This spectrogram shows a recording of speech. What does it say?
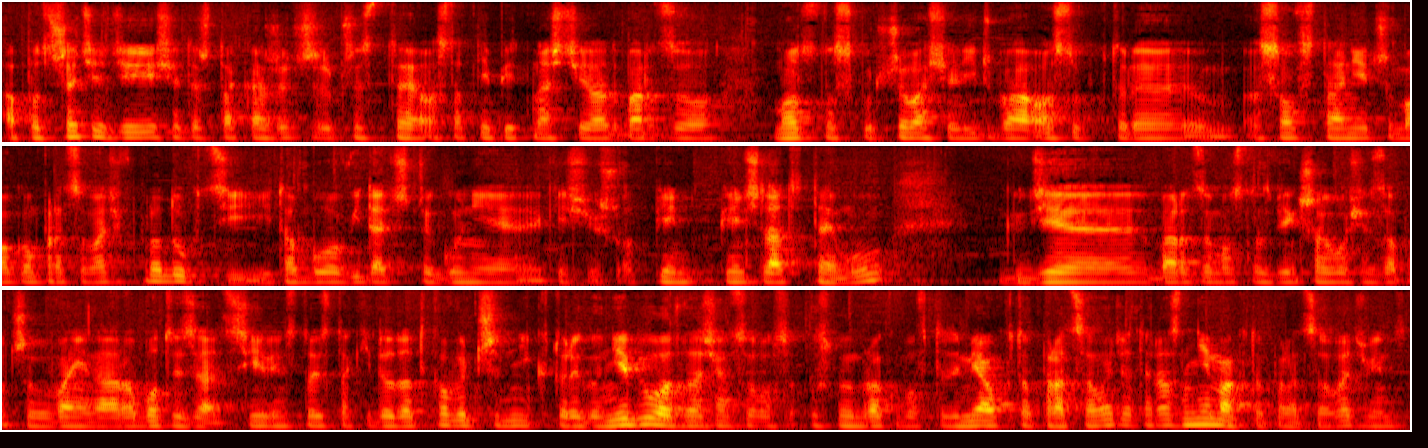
A po trzecie dzieje się też taka rzecz, że przez te ostatnie 15 lat bardzo mocno skurczyła się liczba osób, które są w stanie czy mogą pracować w produkcji. I to było widać szczególnie jakieś już od 5, 5 lat temu gdzie bardzo mocno zwiększało się zapotrzebowanie na robotyzację, więc to jest taki dodatkowy czynnik, którego nie było w 2008 roku, bo wtedy miał kto pracować, a teraz nie ma kto pracować, więc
